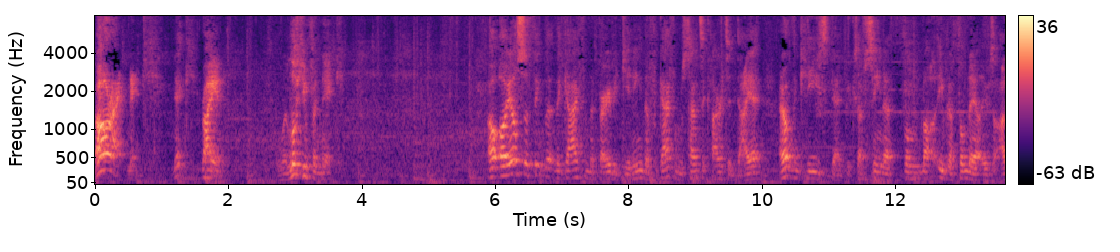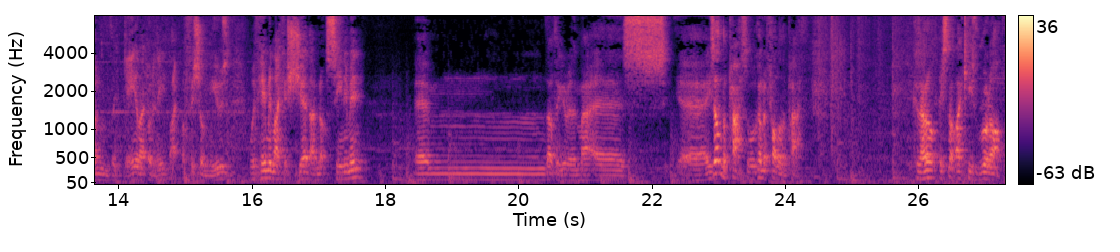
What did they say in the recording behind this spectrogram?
All right, Nick, Nick, Ryan, we're looking for Nick. Oh, I also think that the guy from the very beginning, the guy from Santa Clarita Diet, I don't think he's dead because I've seen a thumb, not even a thumbnail. It was on the game, like underneath, like official news, with him in like a shirt I've not seen him in. Um, don't think it really matters. Uh, he's on the path, so we're going to follow the path because I don't. It's not like he's run off.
